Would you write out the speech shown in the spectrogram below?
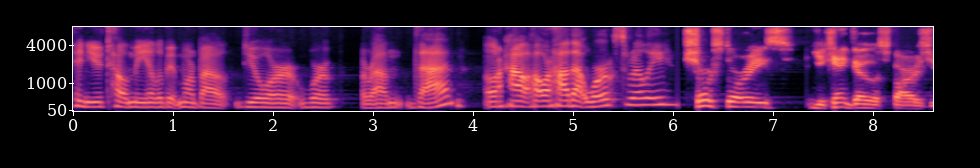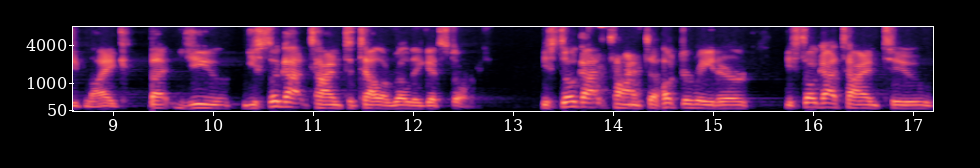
can you tell me a little bit more about your work around that? Or how, how or how that works really? Short stories, you can't go as far as you'd like, but you you still got time to tell a really good story. You still got time to hook the reader. You still got time to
